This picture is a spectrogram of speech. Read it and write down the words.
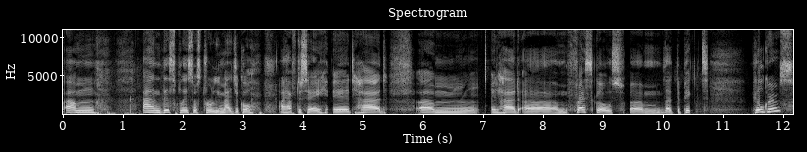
Um, and this place was truly magical i have to say it had um, it had um, frescoes um, that depict pilgrims?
